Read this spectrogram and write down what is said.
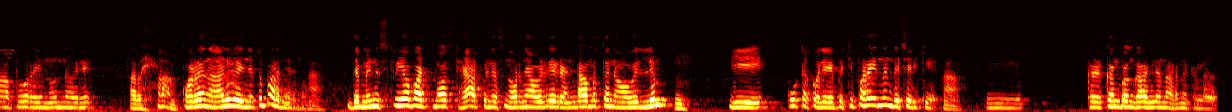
മാപ്പ് പറയുന്നു എന്നവർ ആ കുറേ നാൾ കഴിഞ്ഞിട്ട് പറഞ്ഞിരുന്നു. The ministry of utmost happiness എന്ന് പറഞ്ഞാൽ അവരുടെ രണ്ടാമത്തെ നോവലിലും ഈ കൂട്ടക്കൊലയെ പറ്റി പറയുന്നുണ്ട് ശരിക്ക്. ഈ കിഴക്കൻ ബംഗാളിൽ നടന്നിട്ടുള്ളത്.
